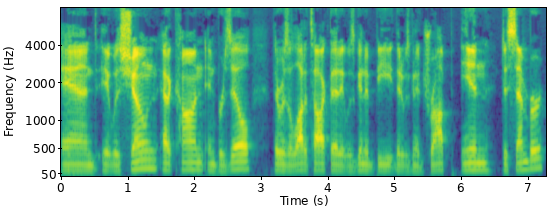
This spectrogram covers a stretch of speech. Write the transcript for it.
and it was shown at a con in Brazil. There was a lot of talk that it was going to be that it was going to drop in December,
